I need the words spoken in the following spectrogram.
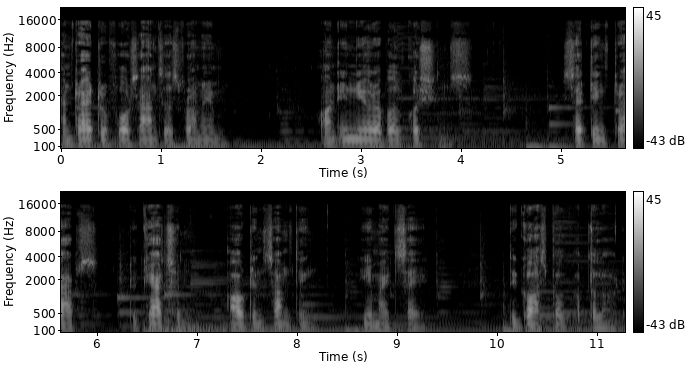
and tried to force answers from him on innumerable questions, setting traps to catch him out in something he might say. The Gospel of the Lord.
